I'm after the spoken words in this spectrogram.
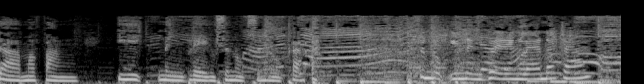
จะมาฟังอีกหนึ่งเพลงสนุกสนุกๆค่ะ สนุกอีกหนึ่งเพลงแล้วนะคะ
